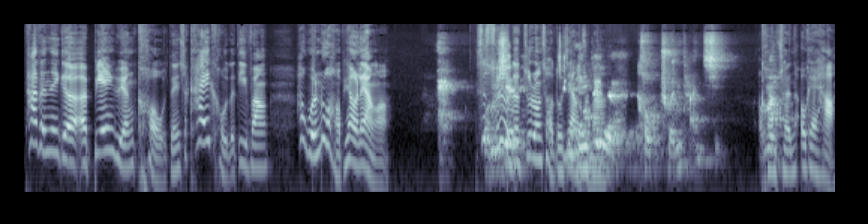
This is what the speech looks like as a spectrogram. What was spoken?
它的那个呃边缘口，等于是开口的地方，它纹路好漂亮哦。是所有的猪笼草都这样子吗？这个口唇谈起，口唇 OK 好。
